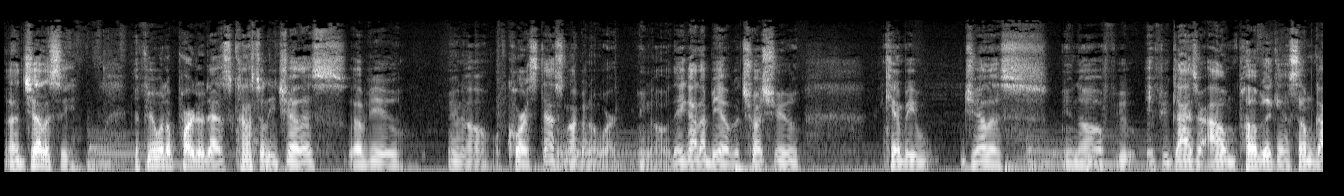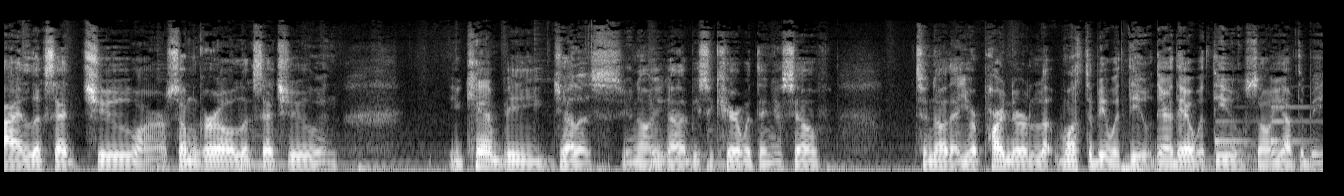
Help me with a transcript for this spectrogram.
uh, jealousy. If you're with a partner that's constantly jealous of you, you know, of course that's not going to work. You know, they got to be able to trust you. Can't be jealous you know if you if you guys are out in public and some guy looks at you or some girl looks at you and you can't be jealous you know you got to be secure within yourself to know that your partner wants to be with you they're there with you so you have to be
